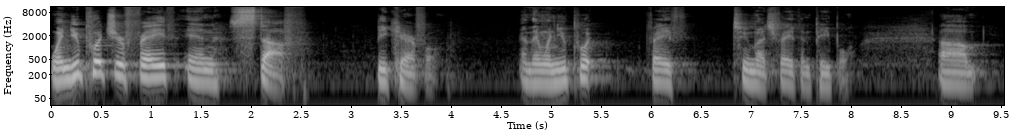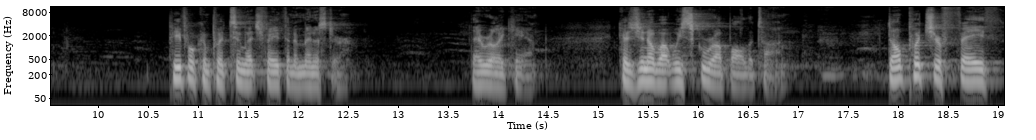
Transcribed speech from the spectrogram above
When you put your faith in stuff, be careful. And then when you put faith, too much faith in people, um, people can put too much faith in a minister. They really can. Because you know what? We screw up all the time. Don't put your faith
